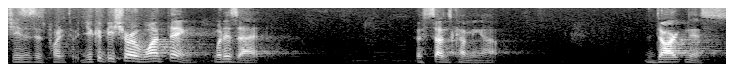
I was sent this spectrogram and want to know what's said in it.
Jesus is pointing to it. You can be sure of one thing. What is that? The sun's coming up. Darkness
